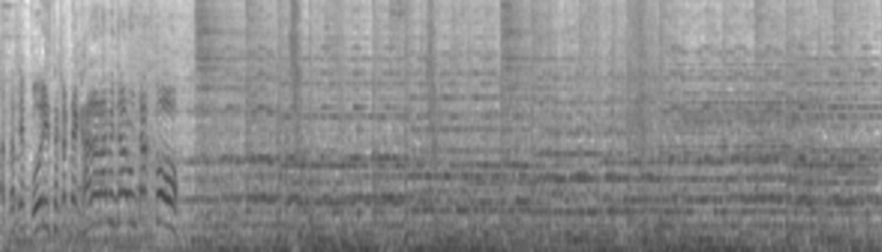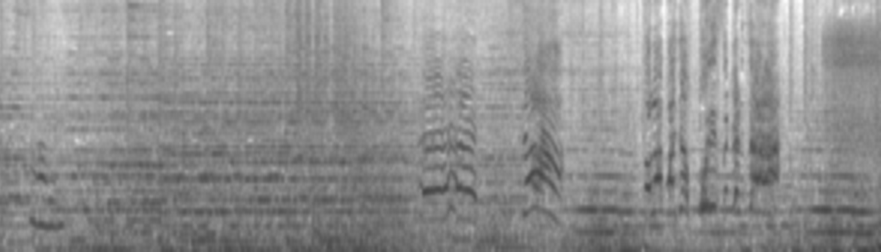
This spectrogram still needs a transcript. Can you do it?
आता ते पोरी सकट त्या घराला मी जाळून टाकतो. मला माझ्या पोरी सकट जाळा.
